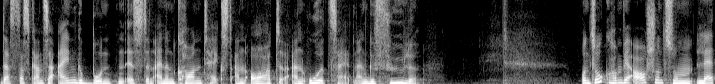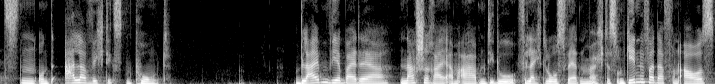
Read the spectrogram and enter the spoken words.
dass das Ganze eingebunden ist in einen Kontext, an Orte, an Uhrzeiten, an Gefühle. Und so kommen wir auch schon zum letzten und allerwichtigsten Punkt bleiben wir bei der Nascherei am Abend, die du vielleicht loswerden möchtest. Und gehen wir davon aus,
